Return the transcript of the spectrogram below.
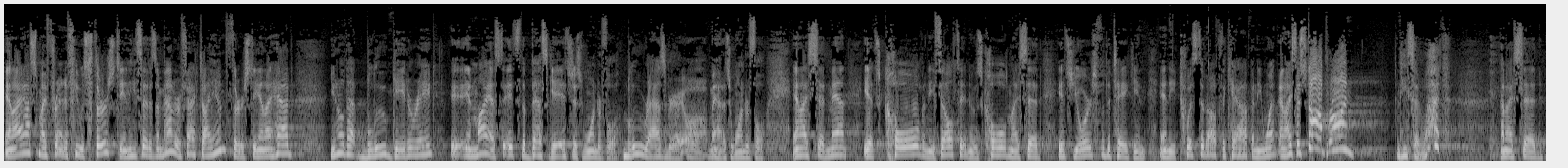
and I asked my friend if he was thirsty, and he said, As a matter of fact, I am thirsty. And I had, you know, that blue Gatorade? In my it's the best Gatorade. It's just wonderful. Blue raspberry. Oh, man, it's wonderful. And I said, Man, it's cold. And he felt it, and it was cold. And I said, It's yours for the taking. And he twisted off the cap, and he went, and I said, Stop, Ron! And he said, What? And I said,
